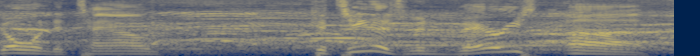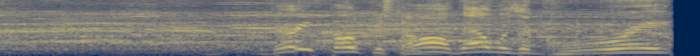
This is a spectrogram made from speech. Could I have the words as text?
going to town. Katina's been very uh, very focused on Oh, that was a great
